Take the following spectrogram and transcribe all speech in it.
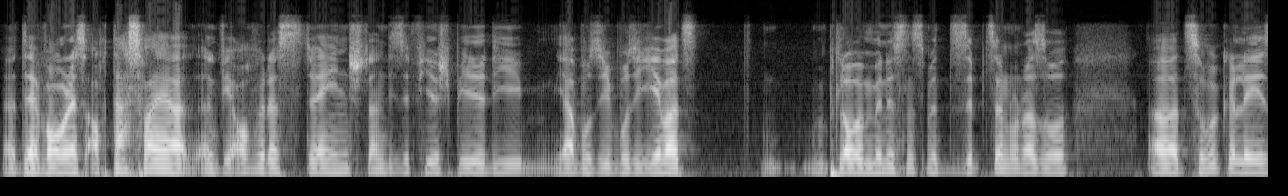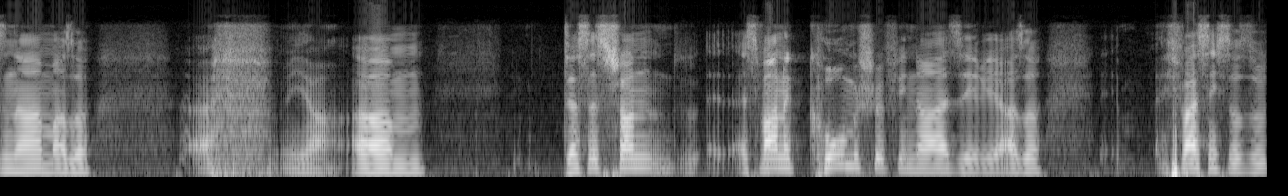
äh, der Warriors, auch das war ja irgendwie auch wieder strange, dann diese vier Spiele, die, ja, wo sie, wo sie jeweils, glaube mindestens mit 17 oder so äh, zurückgelesen haben. Also, äh, ja, ähm, das ist schon, es war eine komische Finalserie. Also, ich weiß nicht, so, so,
